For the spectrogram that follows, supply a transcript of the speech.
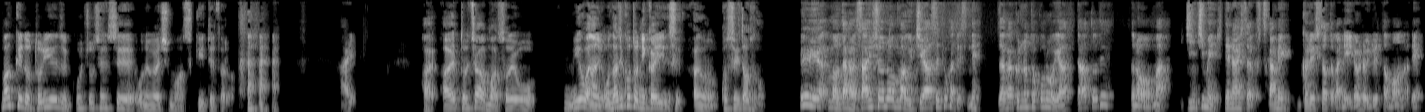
まあけど、とりあえず校長先生、お願いします。聞いてたら。はい。はい。あえっと、じゃあまあそれを、要は何？同じこと2回す、あの、こすり倒すの？いやいや、まあだから最初の、まあ打ち合わせとかですね、座学のところをやった後で、その、まあ、1日目来てない人は2日目来る人とかね、いろいろいると思うので、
